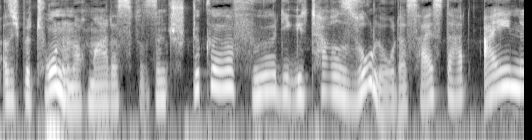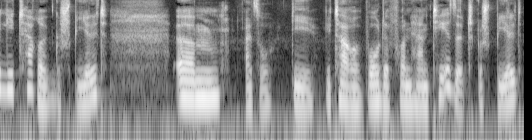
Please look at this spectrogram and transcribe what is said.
Also ich betone nochmal, das sind Stücke für die Gitarre solo. Das heißt, da hat eine Gitarre gespielt. Ähm, also die Gitarre wurde von Herrn Tesic gespielt.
